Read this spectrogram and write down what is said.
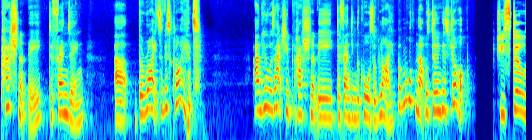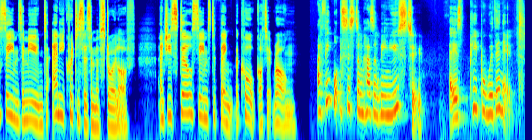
passionately defending uh, the rights of his client and who was actually passionately defending the cause of life, but more than that, was doing his job. She still seems immune to any criticism of Stroilov, and she still seems to think the court got it wrong. I think what the system hasn't been used to is people within it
